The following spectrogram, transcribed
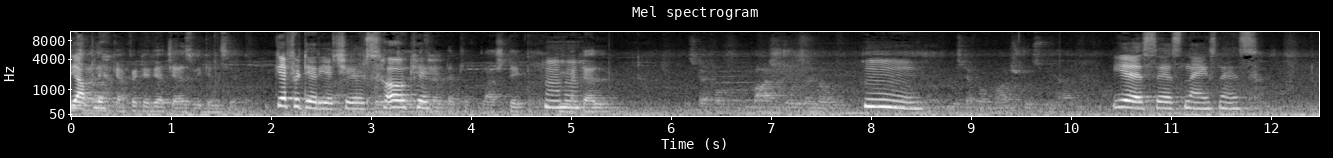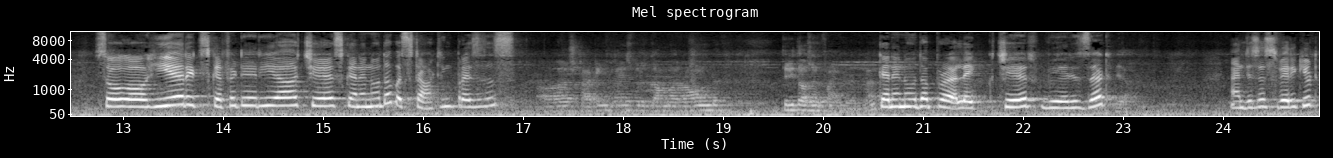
yeah play cafeteria chairs ಹ್ಞೂ types of plastic, metal, this type of bar stools and all. ಹ್ಞೂ This type of bar stools we have. Yes, yes, nice, nice. So here it's cafeteria, chairs. Can I know the starting prices? Uh, starting price will come around 3500 ma'am. Can I know the like chair? Where is that? Yeah. And this is very cute.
